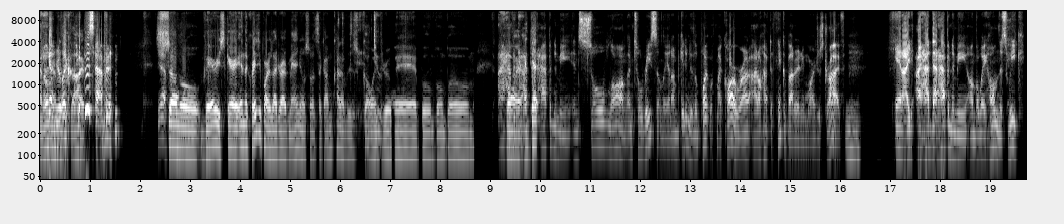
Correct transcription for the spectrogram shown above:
I don't yeah, you're like, did this happen? Yeah. So very scary. And the crazy part is I drive manual, so it's like I'm kind of just going Dude. through it, boom, boom, boom. I haven't But had I that get- happen to me in so long until recently, and I'm getting to the point with my car where I, I don't have to think about it anymore. I just drive. Mhm. And I, I had that happen to me on the way home this week.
